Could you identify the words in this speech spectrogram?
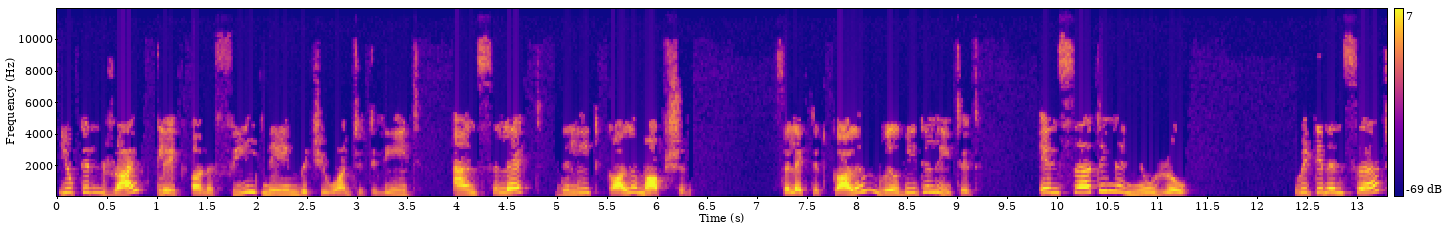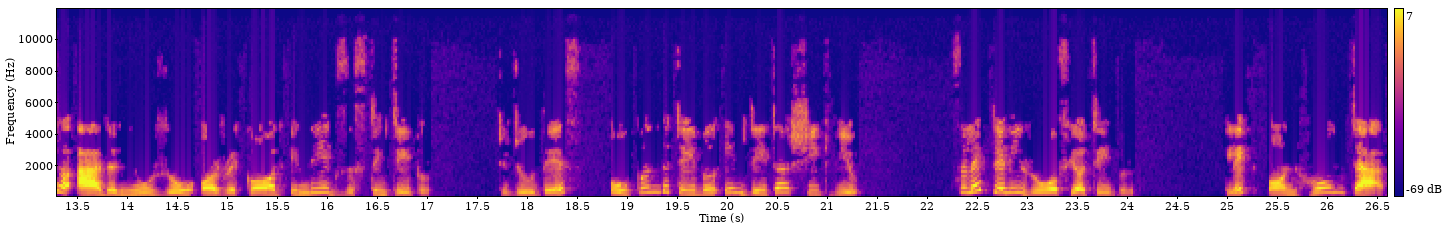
you can right-click on a field name which you want to delete and select Delete Column option. Selected column will be deleted. Inserting a new row. We can insert or add a new row or record in the existing table. To do this, Open the table in Datasheet view. Select any row of your table. Click on Home tab.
